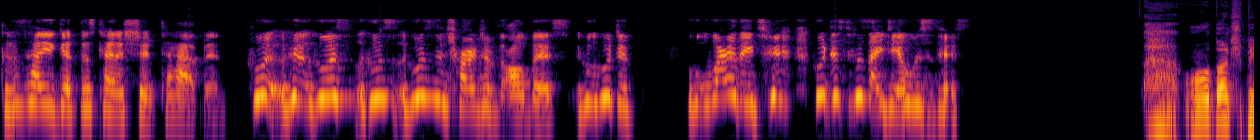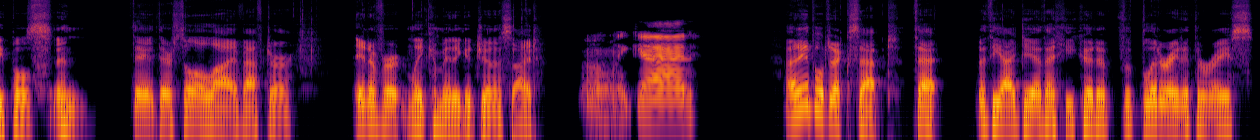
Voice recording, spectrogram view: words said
Cuz this is how you get this kind of shit to happen. Who who who is who's who's in charge of all this? Who who did who, why are they do, who just whose idea was this? well, a bunch of people's, and they they're still alive after inadvertently committing a genocide. Oh my god. Unable to accept that the idea that he could have obliterated the race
